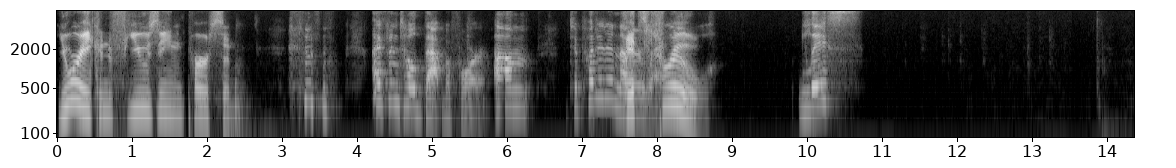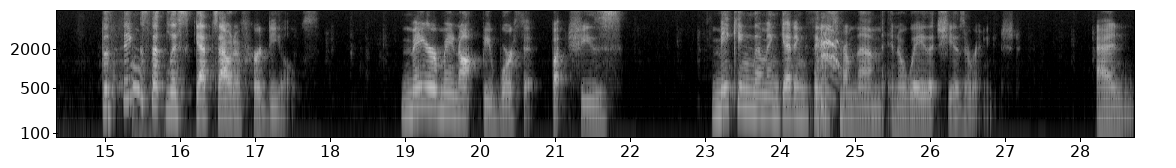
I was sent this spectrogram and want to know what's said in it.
You are a confusing person. I've been told that before. Um, to put it another it's way, it's true. Liz, the things that Liz gets out of her deals may or may not be worth it, but she's making them and getting things from them in a way that she has arranged. And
